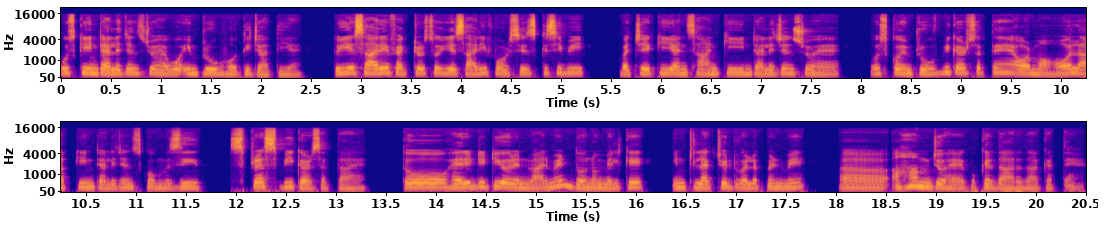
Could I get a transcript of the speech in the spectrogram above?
उसकी इंटेलिजेंस जो है वो इम्प्रूव होती जाती है। तो ये सारे फैक्टर्स और ये सारी फोर्सेस किसी भी बच्चे की या इंसान की इंटेलिजेंस जो है, उसको इम्प्रूव भी कर सकते हैं और माहौल आपकी इंटेलिजेंस को मज़ीद स्प्रेस भी कर सकता है। तो हेरिडिटी और इन्वायरमेंट दोनों मिलके इंटेलेक्चुअल डेवलपमेंट में अहम जो है वो किरदार अदा करते हैं।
